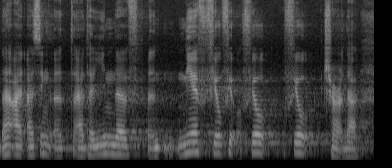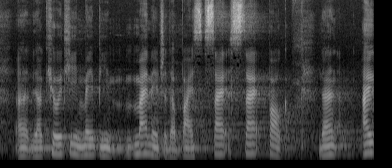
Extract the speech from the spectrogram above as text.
Then I, I think that in the near future, future the uh, the QAT may be managed by Cyborg, then I,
